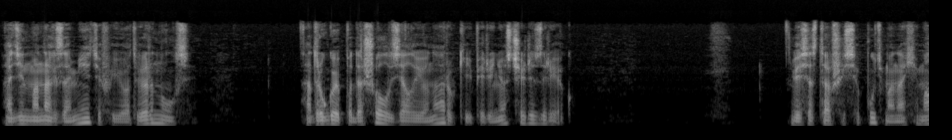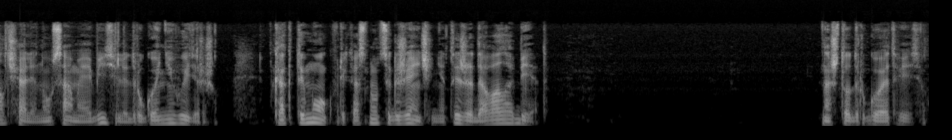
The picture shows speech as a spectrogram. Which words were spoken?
Один монах, заметив ее, отвернулся, а другой подошел, взял ее на руки и перенес через реку. Весь оставшийся путь монахи молчали, но у самой обители другой не выдержал. «Как ты мог прикоснуться к женщине? Ты же давал обед!» На что другой ответил.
